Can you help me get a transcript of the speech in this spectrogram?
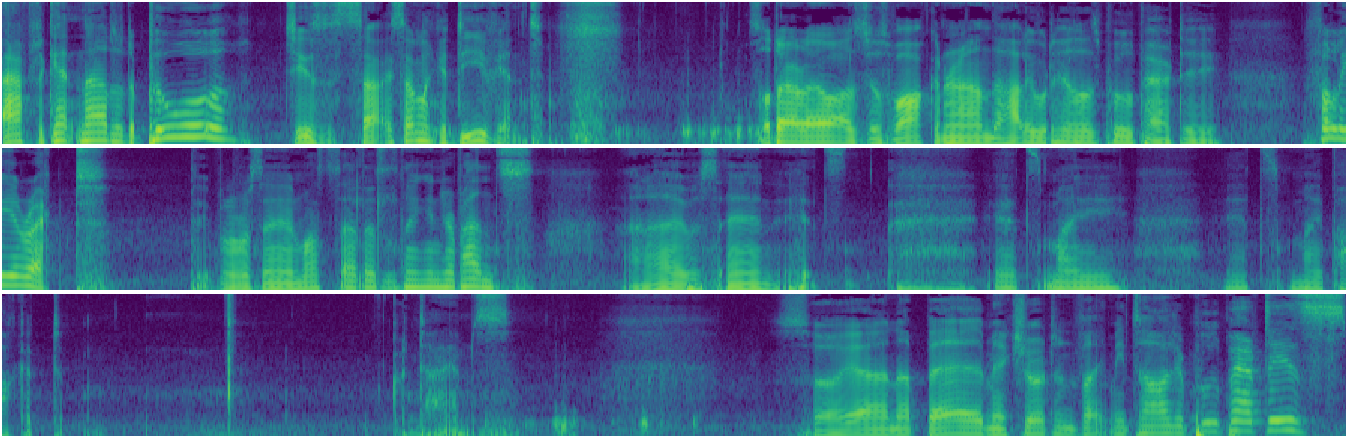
after getting out of the pool. Jesus, I sound like a deviant. So there I was, just walking around the Hollywood Hills pool party, fully erect. People were saying, What's that little thing in your pants? And I was saying, It's it's my it's my pocket. Good times. So yeah, not bad. Make sure to invite me to all your pool parties.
